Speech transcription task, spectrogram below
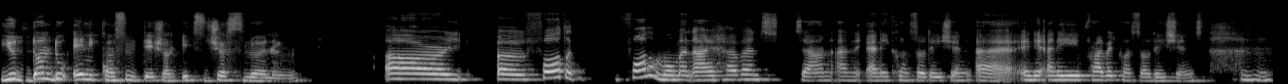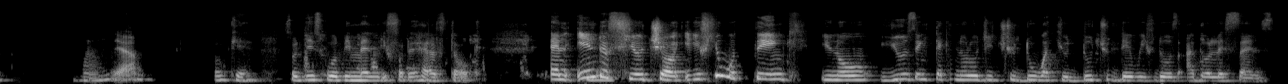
you don't do any consultation. It's just learning. Uh, uh, for the for the moment, I haven't done any, any consultation, uh, any any private consultations. Mm -hmm. Mm -hmm. Yeah. Okay, so this will be mainly for the health talk. And in the mm-hmm. future, if you would think, you know, using technology to do what you do today with those adolescents,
